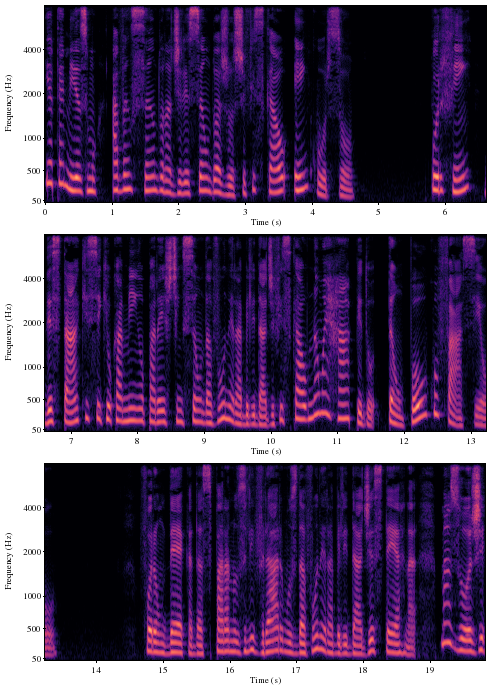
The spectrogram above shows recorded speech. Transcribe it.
e até mesmo avançando na direção do ajuste fiscal em curso. Por fim, Destaque-se que o caminho para a extinção da vulnerabilidade fiscal não é rápido, tampouco fácil. Foram décadas para nos livrarmos da vulnerabilidade externa, mas hoje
